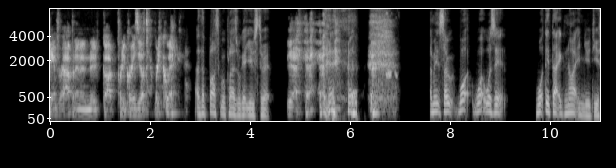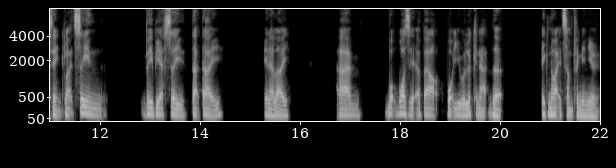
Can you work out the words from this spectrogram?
games were happening, and it got pretty crazy out there pretty quick. Uh, the basketball players will get used to it. Yeah, yeah, yeah. I mean, so what? What was it? What did that ignite in you? Do you think, like seeing VBFC that day in LA? Um, what was it about what you were looking at that ignited something in you?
